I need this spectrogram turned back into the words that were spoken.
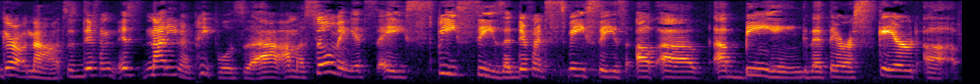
Girl, no, it's a different. It's not even people. It's, uh, I'm assuming it's a species, a different species of uh, a being that they're scared of.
